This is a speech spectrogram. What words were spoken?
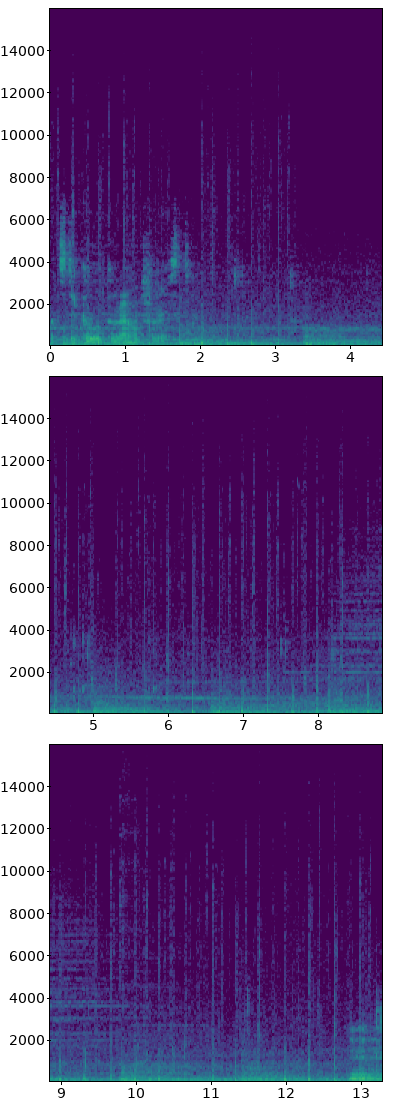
Let's take a look around first. Hmm.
